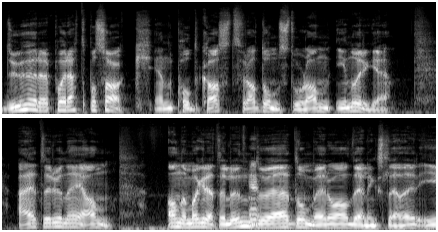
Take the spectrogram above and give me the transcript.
Du hører på Rett på sak, en podkast fra domstolene i Norge. Jeg heter Rune Eian. Anne Margrethe Lund, du er dommer og avdelingsleder i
